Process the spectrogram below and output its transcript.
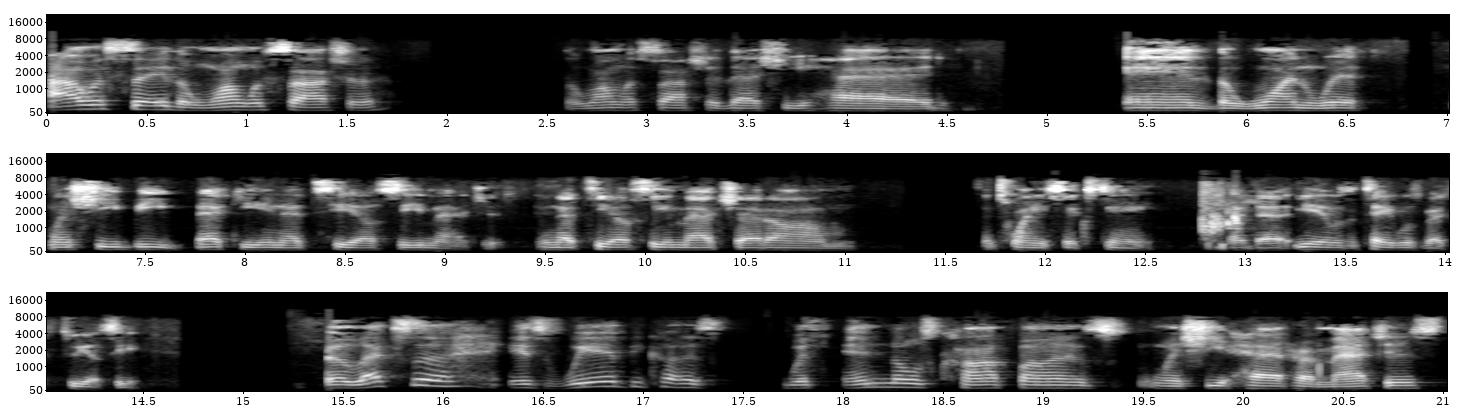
I would say the one with Sasha, the one with Sasha that she had, and the one with when she beat Becky in that TLC matches in that TLC match at um in 2016. At that, yeah, it was a tables match TLC. Alexa is weird because within those confines, when she had her matches,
